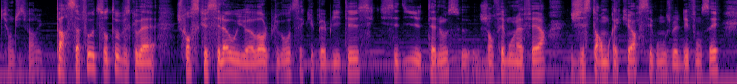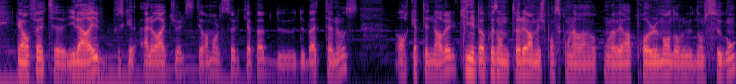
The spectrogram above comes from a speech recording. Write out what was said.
qui ont disparu. Par sa faute surtout, parce que bah, je pense que c'est là où il va avoir le plus gros de sa culpabilité, c'est qu'il s'est dit Thanos, euh, j'en fais mon affaire, j'ai Stormbreaker, c'est bon, je vais le défoncer. Et en fait, euh, il arrive, parce qu'à l'heure actuelle, c'était vraiment le seul capable de, battre Thanos, hors Captain Marvel, qui n'est pas présent tout à l'heure, mais je pense qu'on la, la, verra probablement dans le, dans le second,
